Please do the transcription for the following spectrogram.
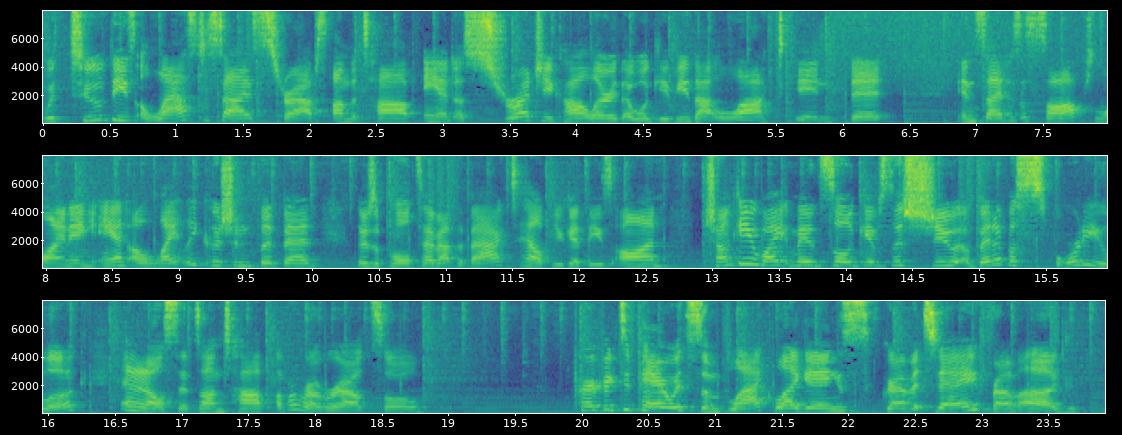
with two of these elasticized straps on the top and a stretchy collar that will give you that locked in fit. Inside has a soft lining and a lightly cushioned footbed. There's a pull tab at the back to help you get these on. Chunky white midsole gives this shoe a bit of a sporty look and it all sits on top of a rubber outsole. Perfect to pair with some black leggings. Grab it today from UGG.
